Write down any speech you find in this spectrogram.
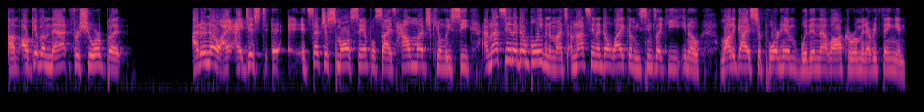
Um, I'll give him that for sure, but I don't know. I, I just, it's such a small sample size. How much can we see? I'm not saying I don't believe in him. I'm not saying I don't like him. He seems like he, you know, a lot of guys support him within that locker room and everything. And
